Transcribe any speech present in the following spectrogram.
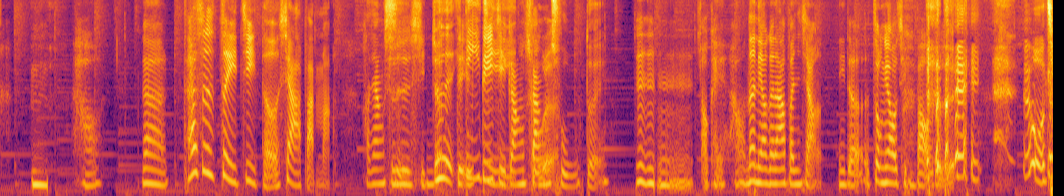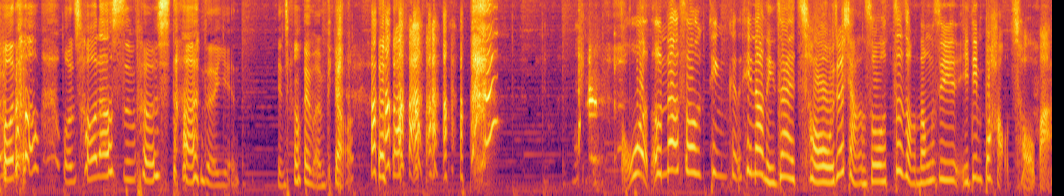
嗯，好，那他是这一季的下凡嘛？好像是，就是新，就是第一第一集刚刚出，对。嗯嗯嗯嗯，OK，好，那你要跟大家分享你的重要情报，对不对？对，因为我抽到 我抽到 Super Star 的演演唱会门票。我我那时候听听到你在抽，我就想说这种东西一定不好抽吧？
